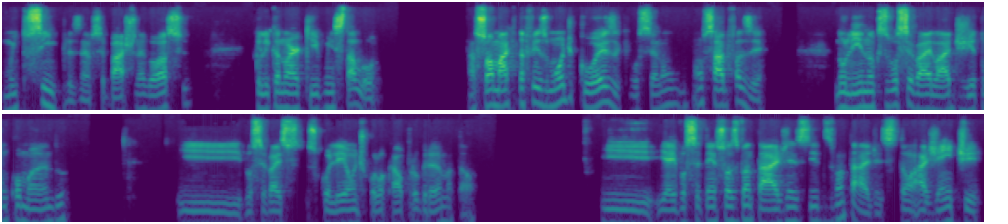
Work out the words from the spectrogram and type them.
muito simples, né? Você baixa o negócio, clica no arquivo e instalou. A sua máquina fez um monte de coisa que você não, não sabe fazer. No Linux, você vai lá, digita um comando e você vai escolher onde colocar o programa tal. E, e aí você tem suas vantagens e desvantagens. Então, a gente,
